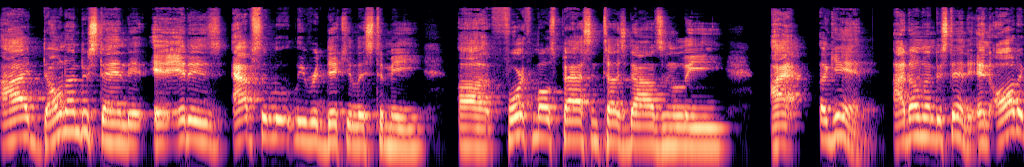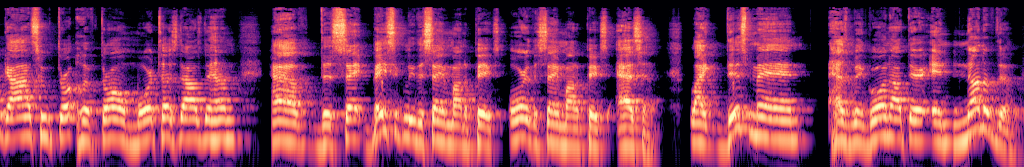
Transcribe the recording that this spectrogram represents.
I don't understand it. It, it is absolutely ridiculous to me. Uh, fourth most passing touchdowns in the league. I again, I don't understand it. And all the guys who, throw, who have thrown more touchdowns than him have the same, basically the same amount of picks or the same amount of picks as him. Like this man has been going out there, and none of them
